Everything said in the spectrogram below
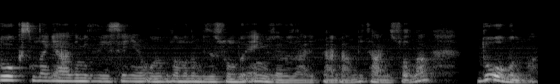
Duo kısmına geldiğimizde ise yine uygulamanın bize sunduğu en güzel özelliklerden bir tanesi olan Duo bulma.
